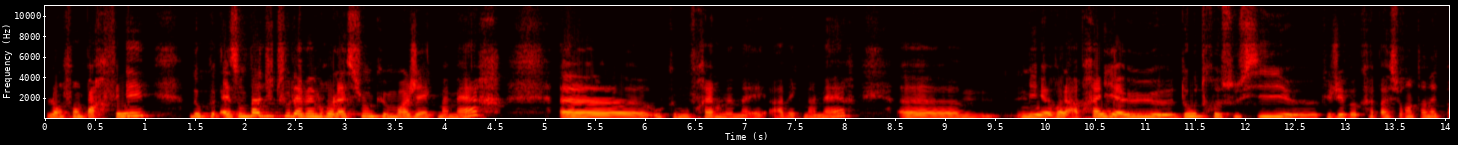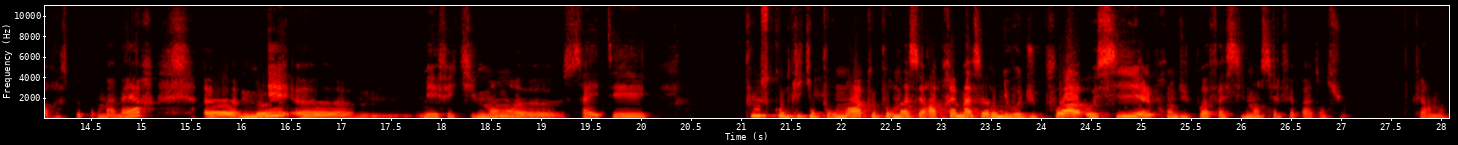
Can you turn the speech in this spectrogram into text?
l'enfant parfait. Donc elles n'ont pas du tout la même relation que moi j'ai avec ma mère. ou que mon frère même avec ma mère. Euh, mais euh, voilà, après, il y a eu euh, d'autres soucis que j'évoquerai pas sur Internet par respect pour ma mère. mais, mais effectivement, ça a été plus compliqué pour moi que pour ma sœur. Après, ma sœur, au niveau du poids aussi, elle prend du poids facilement si elle fait pas attention. Clairement.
